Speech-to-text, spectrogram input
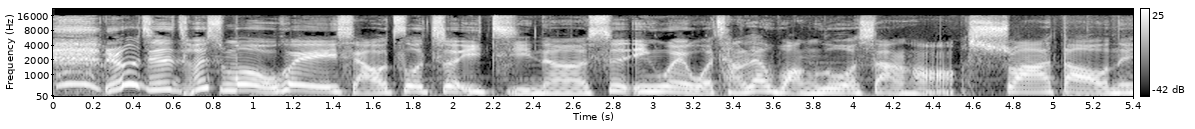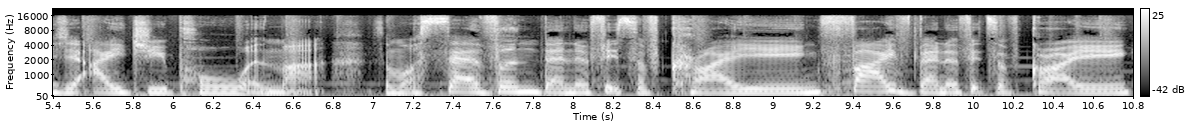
然后其实为什么我会想要做这一集呢？是因为我常在网络上哈、刷到那些 IG po 文嘛，什么 seven benefits of crying, five benefits of crying，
